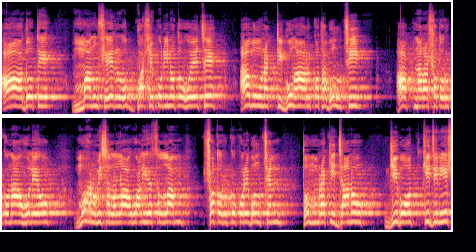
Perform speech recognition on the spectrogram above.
আদতে মানুষের অভ্যাসে পরিণত হয়েছে এমন একটি গুণার কথা বলছি। আপনারা সতর্ক না হলেও মহানবী সাল্লাহ আলী সাল্লাম সতর্ক করে বলছেন, তোমরা কি জানো গিবত কি জিনিস?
